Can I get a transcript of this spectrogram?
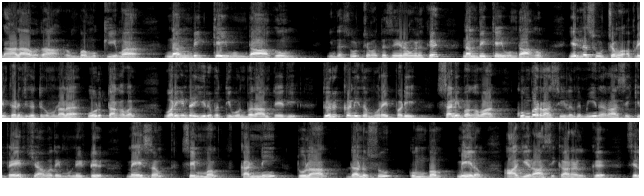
நாலாவதா ரொம்ப முக்கியமாக நம்பிக்கை உண்டாகும். இந்த சூட்சமத்தை செய்கிறவங்களுக்கு நம்பிக்கை உண்டாகும். என்ன சூட்சமம் அப்படின்னு தெரிஞ்சுக்கிறதுக்கு முன்னால் ஒரு தகவல். வருகின்ற இருபத்தி ஒன்பதாம் தேதி திருக்கணித முறைப்படி சனி பகவான் கும்பராசியிலிருந்து மீன ராசிக்கு பயிற்சியாவதை முன்னிட்டு மேசம் சிம்மம் கன்னி துலாம் தனுசு கும்பம் மீனம் ஆகிய ராசிக்காரர்களுக்கு சில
